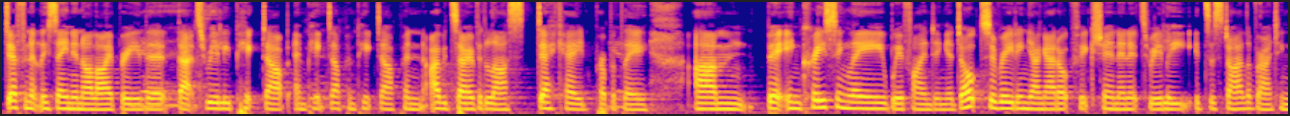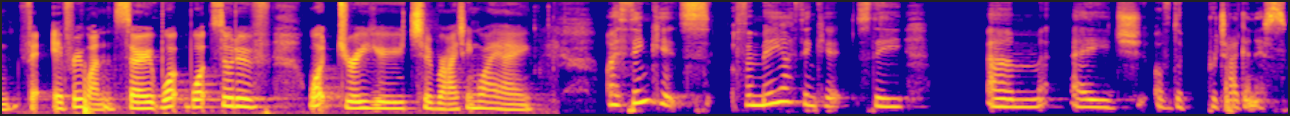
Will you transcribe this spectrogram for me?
definitely seen in our library that that's really picked up and picked yeah. up and picked up, and I would say over the last decade probably. Yeah. Um, but increasingly, we're finding adults are reading young adult fiction, and it's really it's a style of writing for everyone. So, what what sort of what drew you to writing YA? I think it's for me. I think it's the um, age of the protagonist.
